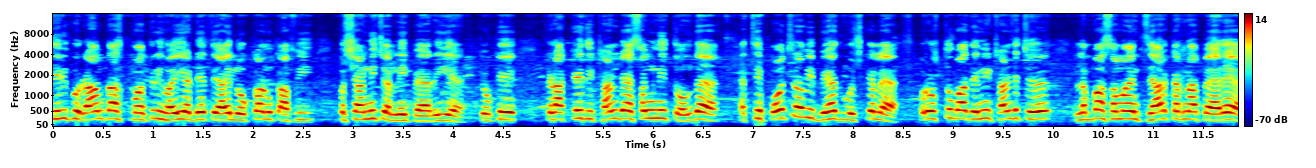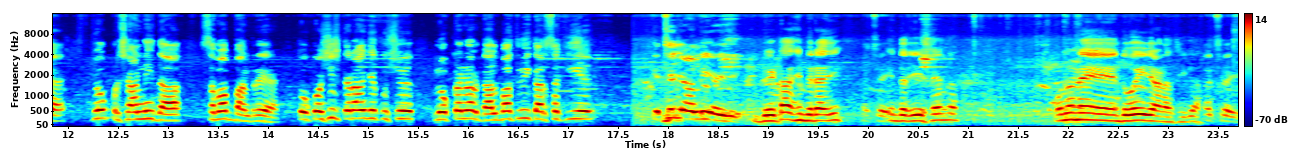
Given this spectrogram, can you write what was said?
ਸ੍ਰੀ ਗੁਰੂ ਰਾਮਦਾਸ ਕੌਮਾਂਤਰੀ ਹਵਾਈ ਅੱਡੇ ਤੇ ਆਏ ਲੋਕਾਂ ਨੂੰ ਕਾਫੀ ਪਰੇਸ਼ਾਨੀ ਝੱਲਣੀ ਪੈ ਰਹੀ ਹੈ ਕਿਉਂਕਿ ਕੜਾਕੇ ਦੀ ਠੰਡ ਹੈ ਸੰਘਣੀ ਧੁੰਦ ਹੈ ਇੱਥੇ ਪਹੁੰਚਣਾ ਵੀ ਬੇहद ਮੁਸ਼ਕਲ ਹੈ ਔਰ ਉਸ ਤੋਂ ਬਾਅਦ ਇੰਨੀ ਠੰਡ 'ਚ ਲੰਬਾ ਸਮਾਂ ਇੰਤਜ਼ਾਰ ਕਰਨਾ ਪੈ ਰਿਹਾ ਹੈ ਜੋ ਪਰੇਸ਼ਾਨੀ ਦਾ ਸਬਬ ਬਣ ਰਿਹਾ ਹੈ। ਤਾਂ ਕੋਸ਼ਿਸ਼ ਕਰਾਂਗੇ ਕੁਝ ਲੋਕਾਂ ਨਾਲ ਗੱਲਬਾਤ ਵੀ ਕਰ ਸਕੀਏ। ਕਿੱਥੇ ਜਾਣ ਲਈ ਆਏ ਜੀ? ਬੇਟਾ ਸੀ ਮੇਰਾ ਜੀ ਅੱਛਾ ਜੀ। ਇੰਦਰਜੀਤ ਸਿੰਘ। ਉਹਨਾਂ ਨੇ ਦੁਬਈ ਜਾਣਾ ਸੀਗਾ। ਅੱਛਾ ਜੀ।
